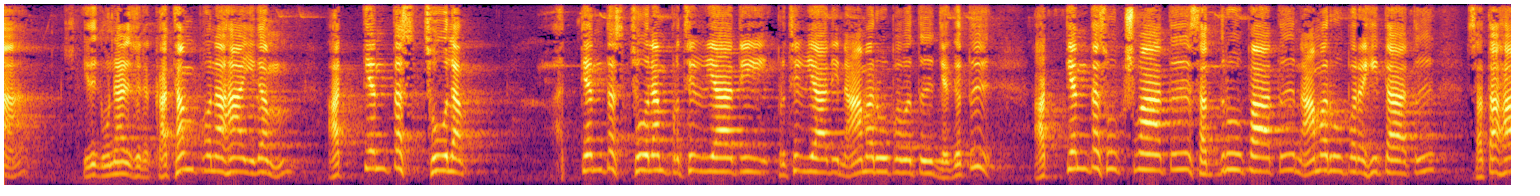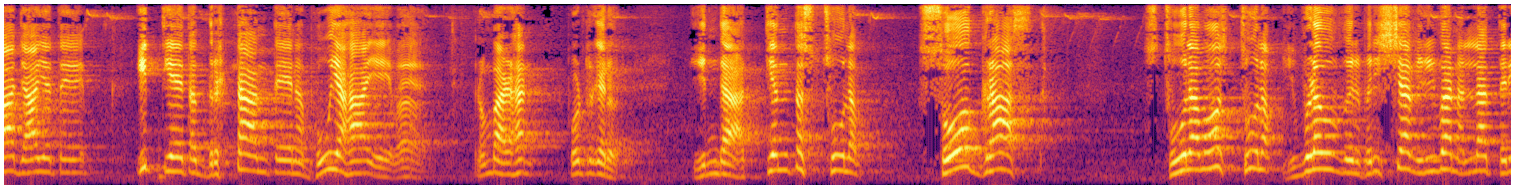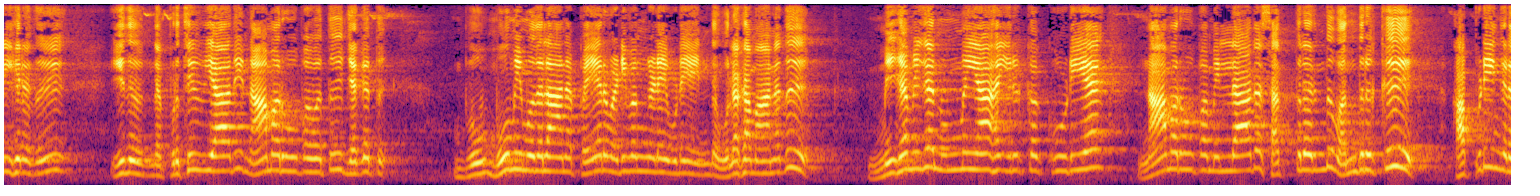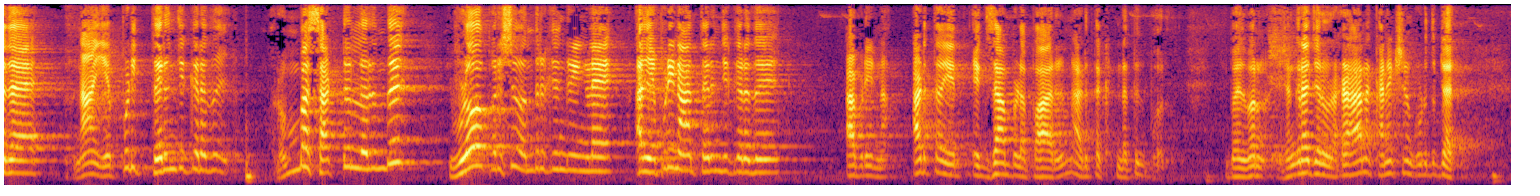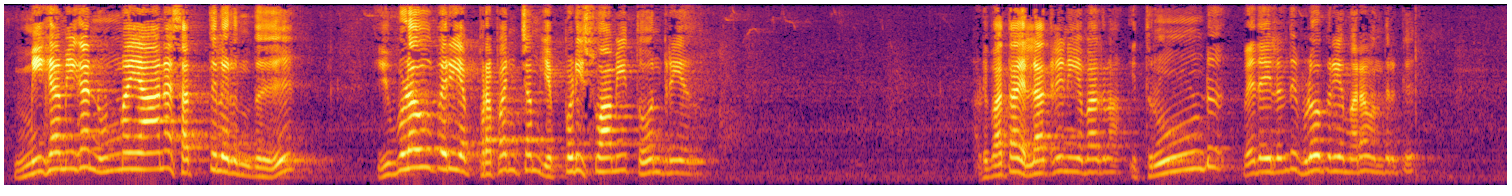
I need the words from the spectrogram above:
இதுக்கு முன்னாடி சொல்ற கதம் புனः இதம் அத்தியந்த ஸ்தூலம். அத்தியந்த ஸ்தூலம் பிருத்திவியாதி பிருத்திவியாதி நாமரூபவத்து ஜெகத்து அத்தியந்த சூக்மாத்து சத்ரூபாத்து நாமரூபரஹிதாத் சதா ஜாயத்தே. இத்தியேத திருஷ்டாந்தேன பூயா ஏவ. ரொம்ப அழகன் போட்டிருக்காரு. இந்த அத்தியந்த ஸ்தூலம் சோ கிராஸ் ஸ்தூலமோ ஸ்தூலம் இவ்வளவு பெரிசா விரிவா நல்லா தெரிகிறது. இது இந்த பிருத்திவியாதி நாமரூபவத்து ஜெகத்து. பூமி முதலான பெயர் வடிவங்களை உடைய இந்த உலகமானது மிக மிக நுண்மையாக இருக்கக்கூடிய நாமரூபம் இல்லாத சத்திலிருந்து வந்திருக்கு. அப்படிங்கிறத நான் எப்படி தெரிஞ்சுக்கிறது? ரொம்ப சட்டில் இருந்து இவ்வளோ பெருசு வந்திருக்குங்கிறீங்களே அது எப்படி நான் தெரிஞ்சுக்கிறது? அப்படின்னா அடுத்த எக்ஸாம்பிளை பாருன்னு அடுத்த கண்டத்துக்கு போகிறது இப்போ இது பாருங்க சங்கராச்சாரிய ஒரு அழகான கனெக்ஷன் கொடுத்துட்டார். மிக மிக நுண்மையான சத்திலிருந்து இவ்வளவு பெரிய பிரபஞ்சம் எப்படி சுவாமி தோன்றியது? அப்படி பார்த்தா எல்லாத்துலேயும் நீங்கள் பார்க்கலாம். இத்தினூண்டு விதையிலேருந்து இவ்வளோ பெரிய மரம் வந்திருக்கு.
